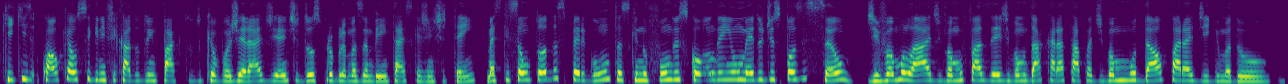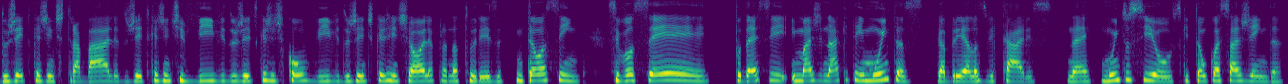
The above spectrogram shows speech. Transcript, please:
que que, qual que é o significado do impacto do que eu vou gerar diante dos problemas ambientais que a gente tem, mas que são todas perguntas que no fundo escondem um medo de exposição, de vamos lá, de vamos fazer, de vamos dar a cara a tapa, de vamos mudar o paradigma do, do jeito que a gente trabalha, do jeito que a gente vive, do jeito que a gente convive, do jeito que a gente olha para a natureza. Então, assim, se você pudesse imaginar que tem muitas Gabrielas Vicares, né? Muitos CEOs que estão com essa agenda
